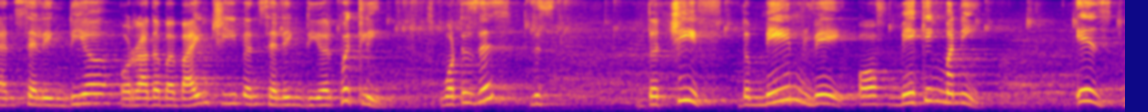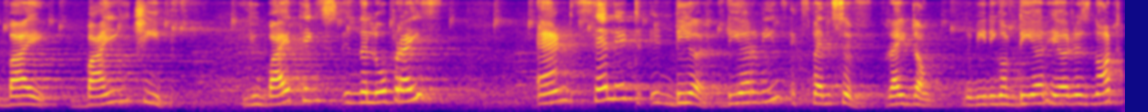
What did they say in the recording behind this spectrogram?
and selling dear, or rather by buying cheap and selling dear quickly. What is this? This the chief, the main way of making money is by buying cheap. You buy things in the low price and sell it in dear. Dear means expensive. Write down. The meaning of dear here is not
